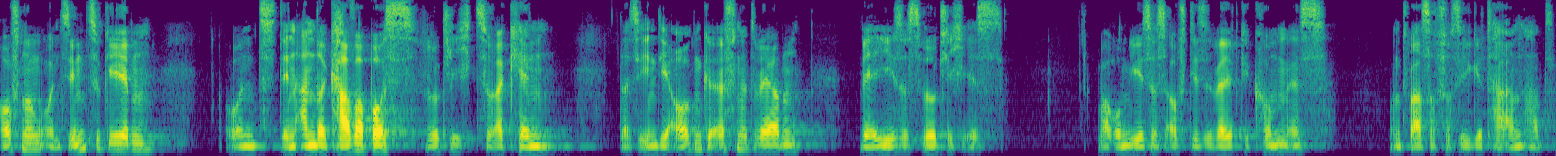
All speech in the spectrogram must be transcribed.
Hoffnung und Sinn zu geben und den Undercover-Boss wirklich zu erkennen, dass ihnen die Augen geöffnet werden, wer Jesus wirklich ist, warum Jesus auf diese Welt gekommen ist und was er für sie getan hat.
